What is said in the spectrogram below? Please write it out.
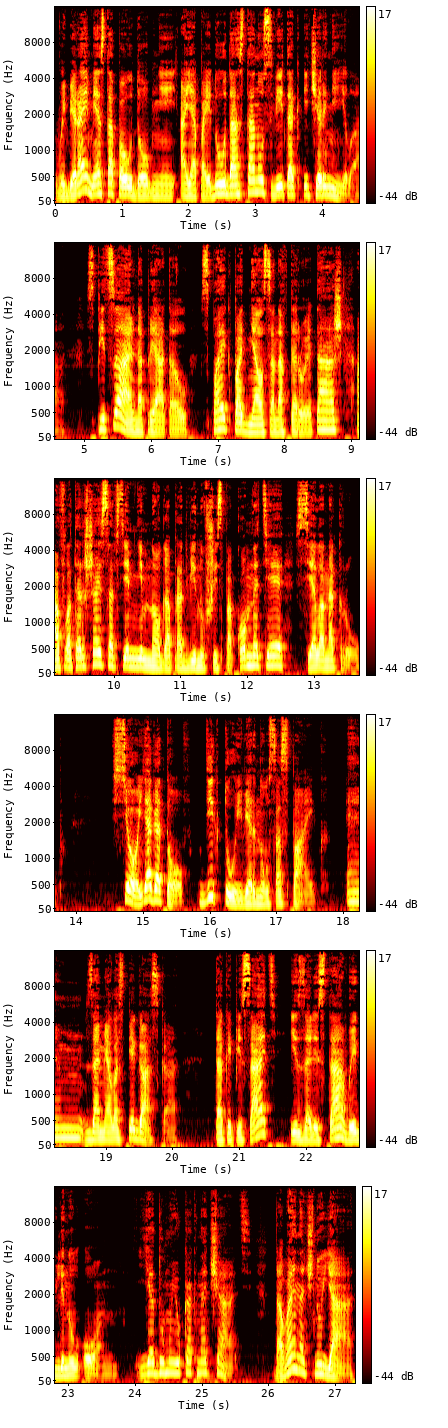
«Выбирай место поудобней, а я пойду достану свиток и чернила». Специально прятал. Спайк поднялся на второй этаж, а Флаттершай, совсем немного продвинувшись по комнате, села на круп. «Все, я готов. Диктуй», — вернулся Спайк. «Эм...» — замялась Пегаска. «Так и писать?» — из-за листа выглянул он. «Я думаю, как начать». «Давай начну я».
